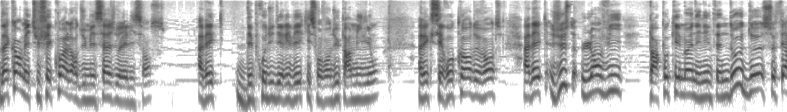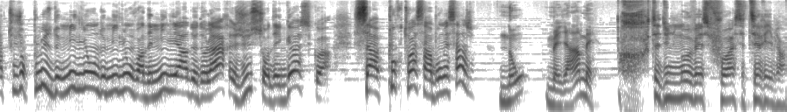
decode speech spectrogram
D'accord, mais tu fais quoi alors du message de la licence? Avec des produits dérivés qui sont vendus par millions? Avec ces records de vente Avec juste l'envie par Pokémon et Nintendo de se faire toujours plus de millions de millions, voire des milliards de dollars juste sur des gosses, quoi? Ça, pour toi, c'est un bon message? Non, mais il y a un mais. Oh, T'es d'une mauvaise foi, c'est terrible. hein.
